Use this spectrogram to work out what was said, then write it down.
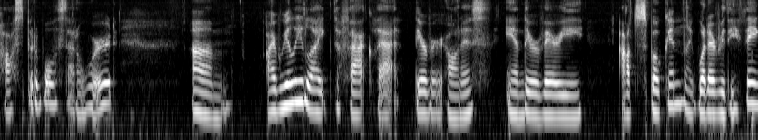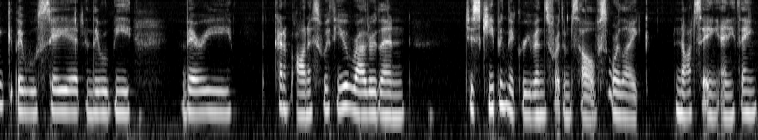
hospitable. Is that a word? Um, I really like the fact that they're very honest and they're very outspoken. Like, whatever they think, they will say it and they will be very kind of honest with you rather than just keeping the grievance for themselves or like not saying anything.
